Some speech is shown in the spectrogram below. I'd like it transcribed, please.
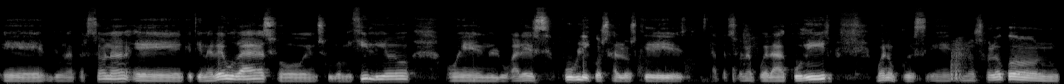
de una persona que tiene deudas o en su domicilio o en lugares públicos a los que esta persona pueda acudir, bueno, pues eh, no solo con,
